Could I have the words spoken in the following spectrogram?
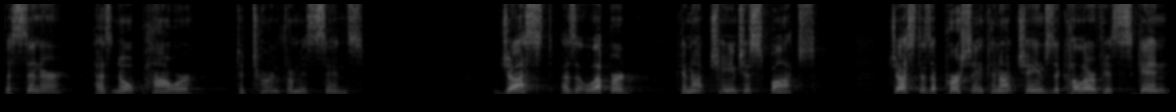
the sinner has no power to turn from his sins. Just as a leopard cannot change his spots, just as a person cannot change the color of his skin,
